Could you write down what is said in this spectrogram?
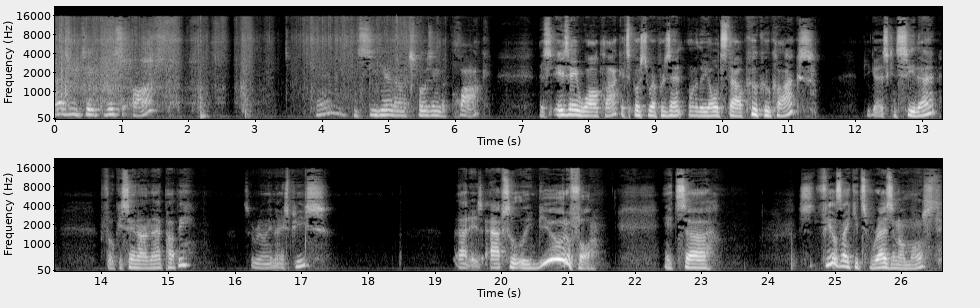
as you take this off, okay, you can see here that I'm exposing the clock. This is a wall clock. It's supposed to represent one of the old style cuckoo clocks. If you guys can see that. Focus in on that puppy. It's a really nice piece. That is absolutely beautiful. It's uh feels like it's resin almost.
